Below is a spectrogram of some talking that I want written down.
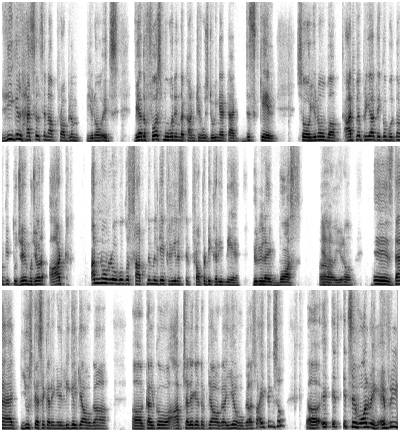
legal hassles in our problem. You know, it's, we are the first mover in the country who's doing it at this scale. So, you know, आज मैं प्रिया तेको बोलता हूँ कि तुझे मुझे और आठ अननोन लोगों को साथ में मिलके एक रियल एस्टेट प्रॉपर्टी खरीदनी है you be like boss you know is that use कैसे करेंगे लीगल क्या होगा uh, कल को आप चले गए तो क्या होगा ये होगा so I think so it's evolving every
